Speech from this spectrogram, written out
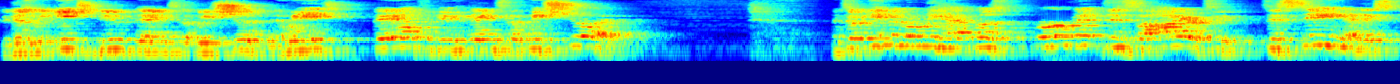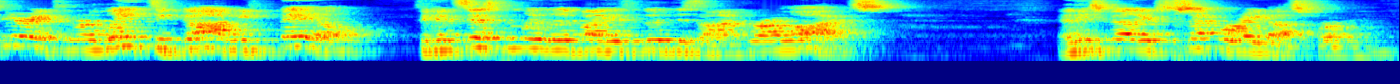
Because we each do things that we shouldn't. And we each fail to do things that we should. And so even when we have the most fervent desire to, to see and experience and relate to God, we fail to consistently live by His good design for our lives. And these failures separate us from Him.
